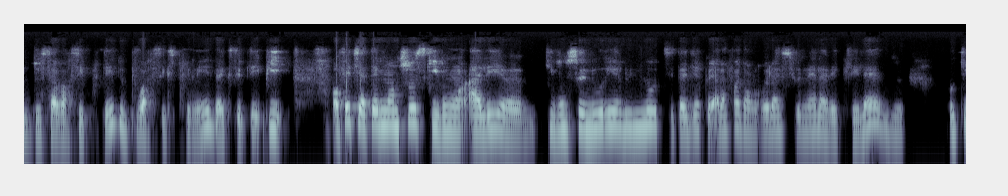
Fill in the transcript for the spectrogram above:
de savoir s'écouter, de pouvoir s'exprimer, d'accepter. Puis, en fait, il y a tellement de choses qui vont aller, qui vont se nourrir l'une l'autre, c'est-à-dire qu'à la fois dans le relationnel avec l'élève, OK,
